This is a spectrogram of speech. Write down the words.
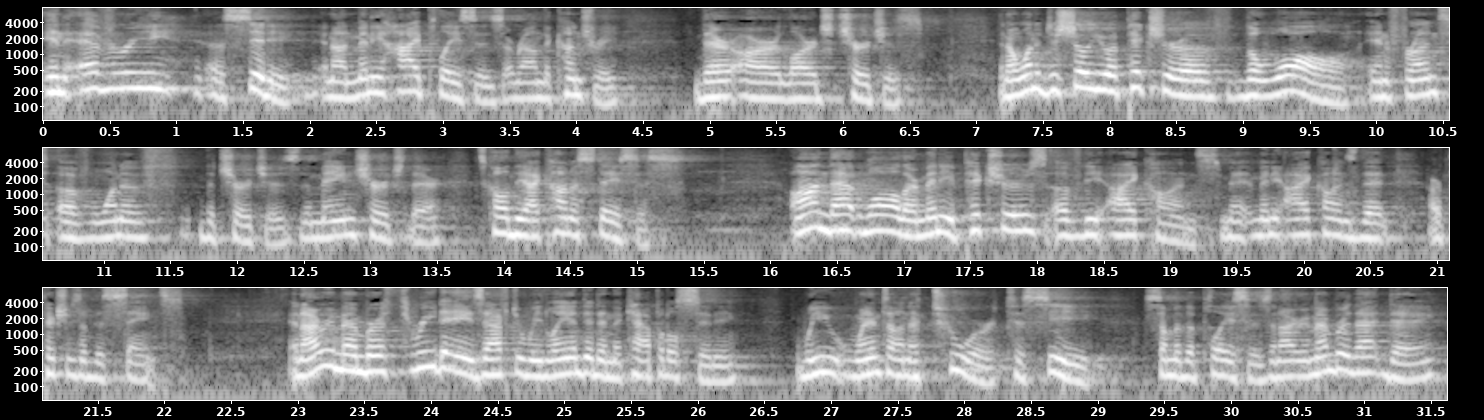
in every uh, city and on many high places around the country, there are large churches. And I wanted to show you a picture of the wall in front of one of the churches, the main church there. It's called the iconostasis. On that wall are many pictures of the icons, many icons that are pictures of the saints. And I remember three days after we landed in the capital city, we went on a tour to see some of the places. And I remember that day,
